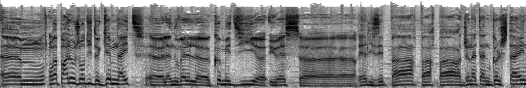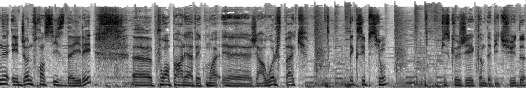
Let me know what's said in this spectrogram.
Euh, on va parler aujourd'hui de Game Night, euh, la nouvelle euh, comédie US euh, réalisée par, par, par Jonathan Goldstein et John Francis Daly. Pour en parler avec moi, j'ai un Wolfpack d'exception. Puisque j'ai, comme d'habitude,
